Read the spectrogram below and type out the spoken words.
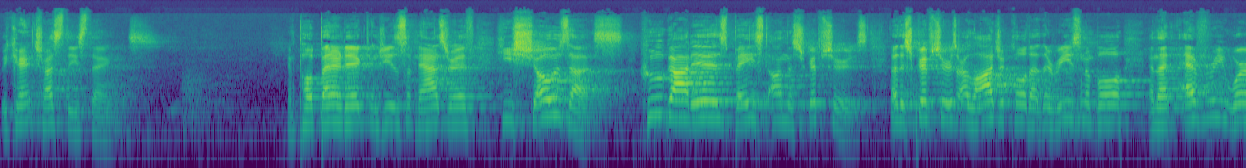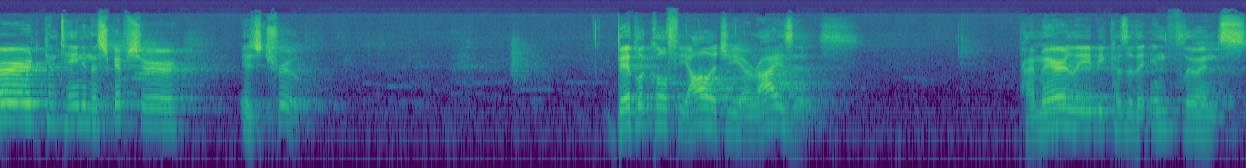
we can't trust these things. And Pope Benedict and Jesus of Nazareth, he shows us who God is based on the scriptures. That the scriptures are logical, that they're reasonable, and that every word contained in the scripture is true biblical theology arises primarily because of the influence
